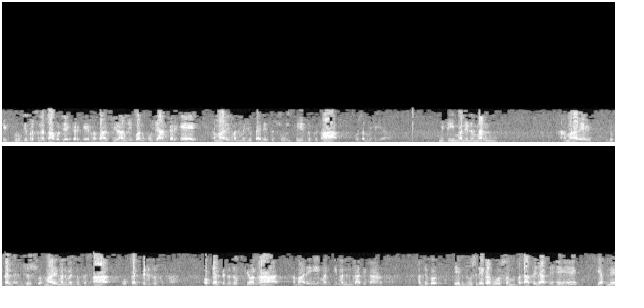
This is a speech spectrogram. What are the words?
कि गुरु की प्रसन्नता को देख करके, भगवान श्री राम जी को अनुकूल जान करके, हमारे मन में जो पहले से सूल थी, दुख था, वो सब मिट गया। मिट्टी मलिन मन। हमारे जो कल, जो हमारे मन में दुख था, वो कल्पित दुख था। और कल्पित दुख क्यों था? हमारे ही मन की मलिनता के कारण था। अब देखो, एक दूसरे का वो सम बताते जाते हैं कि अपने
